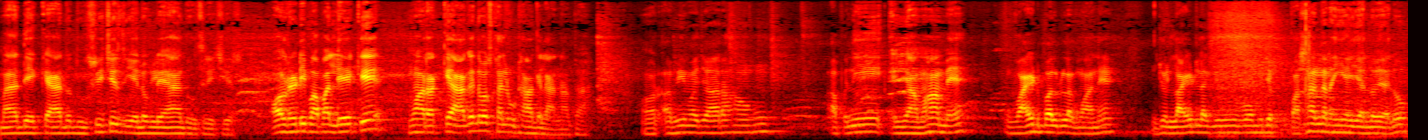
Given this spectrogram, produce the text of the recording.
मैं देख के आया तो दूसरी चीज़, ये लोग ले आए दूसरी चीज़। ऑलरेडी पापा ले लेके वहाँ रख के आ गए तो बस खाली उठा के लाना था। और अभी मैं जा रहा हूँ अपनी यामा में वाइट बल्ब लगवाने। जो लाइट लगी हुई, वो मुझे पसंद नहीं है येलो येलो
